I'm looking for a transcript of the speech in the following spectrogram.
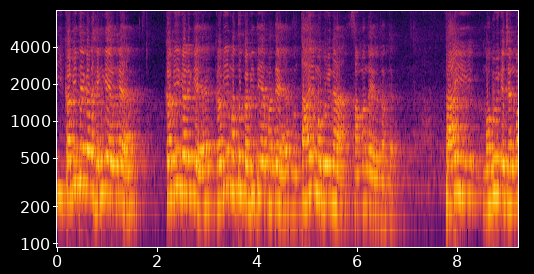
ಈ ಕವಿತೆಗಳು ಹೆಂಗೆ ಅಂದ್ರೆ ಕವಿಗಳಿಗೆ ಕವಿ ಮತ್ತು ಕವಿತೆಯ ಮಧ್ಯೆ ಒಂದು ತಾಯಿ ಮಗುವಿನ ಸಂಬಂಧ ಇರುತ್ತಂತೆ. ತಾಯಿ ಮಗುವಿಗೆ ಜನ್ಮ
